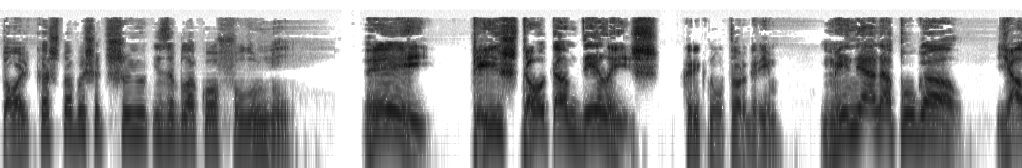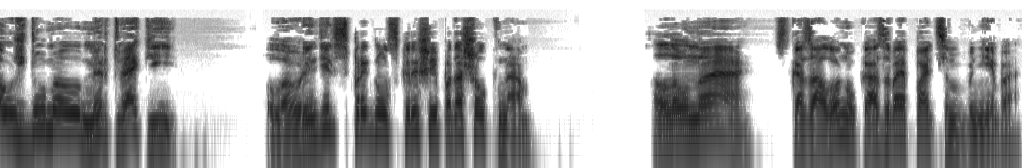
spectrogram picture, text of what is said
только что вышедшую из облаков луну. «Эй, ты что там делаешь?» — крикнул Торгрим. «Меня напугал! Я уж думал, мертвяки!» Лаурендиль спрыгнул с крыши и подошел к нам. «Луна!» — сказал он, указывая пальцем в небо.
